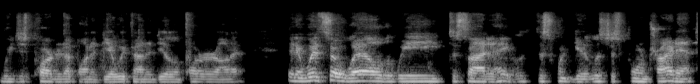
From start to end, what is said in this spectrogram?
we just partnered up on a deal. We found a deal and partnered on it, and it went so well that we decided, hey, this went good. Let's just form Trident.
